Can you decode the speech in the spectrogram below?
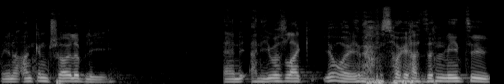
you know, uncontrollably. And, and he was like, yo, you know, I'm sorry, I didn't mean to.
